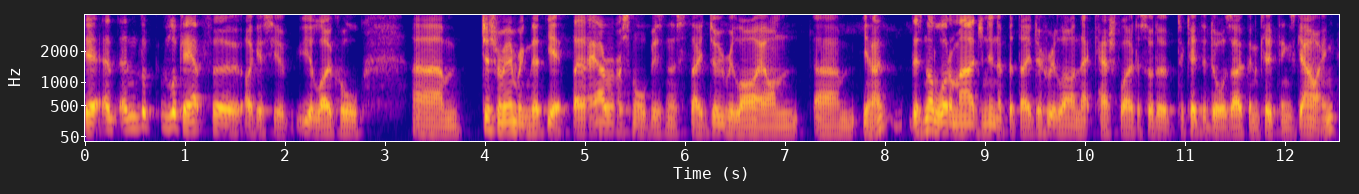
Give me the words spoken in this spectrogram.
yeah, and, and look look out for I guess your your local. Um, just remembering that, yeah, they are a small business. They do rely on, um, you know, there's not a lot of margin in it, but they do rely on that cash flow to sort of to keep the doors open, keep things going.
